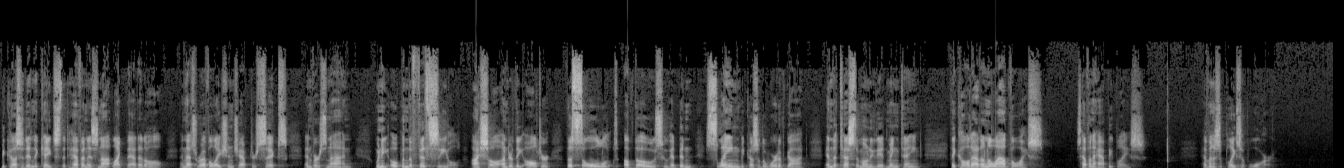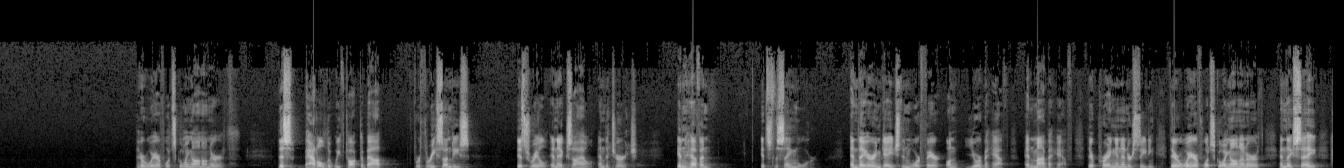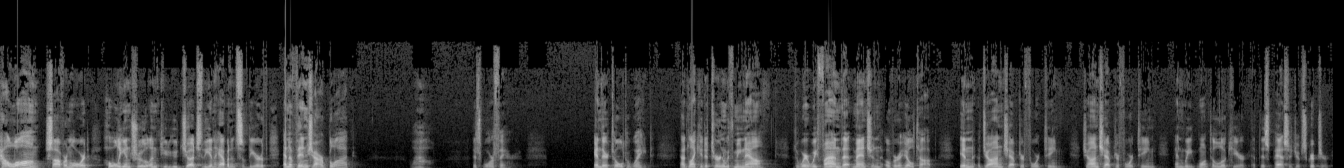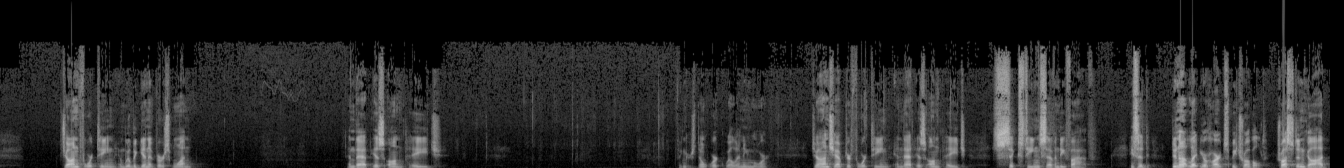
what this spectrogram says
because it indicates that heaven is not like that at all. And that's Revelation chapter 6 and verse 9. When he opened the fifth seal, I saw under the altar the souls of those who had been slain because of the word of God and the testimony they had maintained. They called out in a loud voice Is heaven a happy place? Heaven is a place of war. They're aware of what's going on on earth. This battle that we've talked about for three Sundays Israel in exile and the church in heaven, it's the same war. And they are engaged in warfare on your behalf and my behalf. They're praying and interceding. They're aware of what's going on on earth. And they say, How long, sovereign Lord, holy and true until you judge the inhabitants of the earth and avenge our blood. Wow, it's warfare. And they're told to wait. I'd like you to turn with me now to where we find that mansion over a hilltop in John chapter 14. John chapter 14, and we want to look here at this passage of Scripture. John 14, and we'll begin at verse 1. And that is on page. Fingers don't work well anymore. John chapter 14, and that is on page 1675. He said, Do not let your hearts be troubled. Trust in God.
